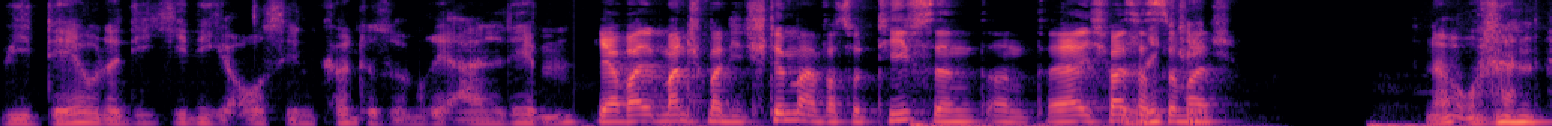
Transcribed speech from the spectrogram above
wie der oder diejenige aussehen könnte, so im realen Leben. Ja, weil manchmal die Stimmen einfach so tief sind und ja, ich weiß, was du meinst. Ne, und dann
